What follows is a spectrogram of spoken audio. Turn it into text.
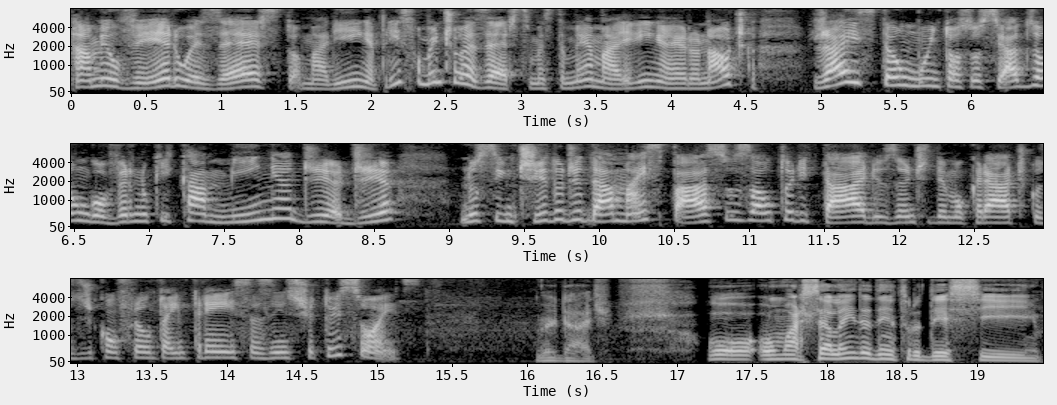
a meu ver, o Exército, a Marinha, principalmente o Exército, mas também a Marinha, a Aeronáutica, já estão muito associados a um governo que caminha dia a dia no sentido de dar mais passos autoritários, antidemocráticos, de confronto à imprensa, às instituições. Verdade. O, Marcelo, ainda dentro desse,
